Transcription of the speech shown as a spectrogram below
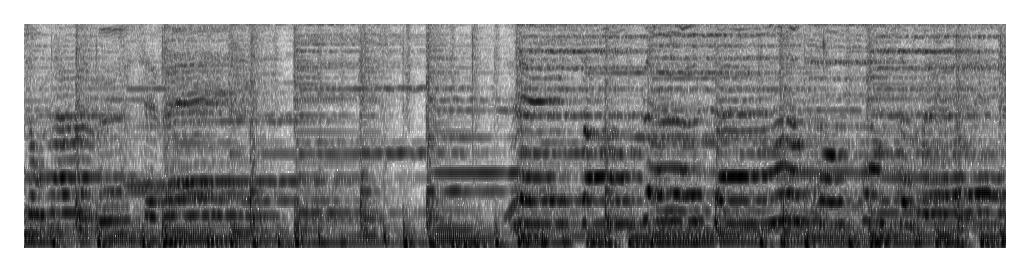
ton âme s'éveille. Laisse en place un profond sommeil.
